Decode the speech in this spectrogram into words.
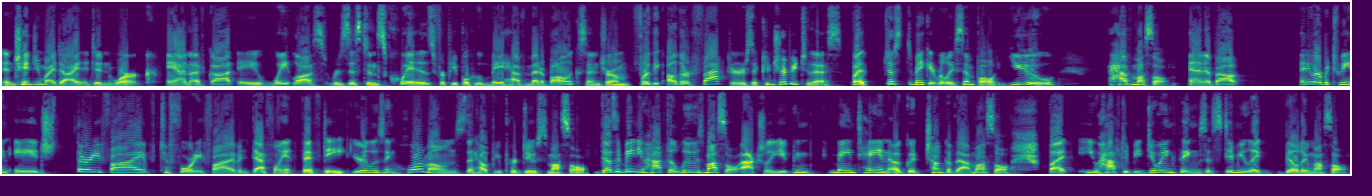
and changing my diet it didn't work. And I've got a weight loss resistance quiz for people who may have metabolic syndrome for the other factors that contribute to this. But just to make it really simple, you have muscle and about anywhere between age 35 to 45 and definitely at 50 you're losing hormones that help you produce muscle doesn't mean you have to lose muscle actually you can maintain a good chunk of that muscle but you have to be doing things that stimulate building muscle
